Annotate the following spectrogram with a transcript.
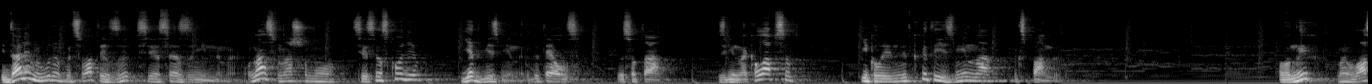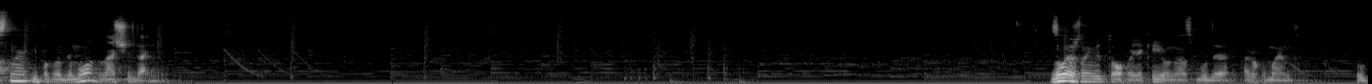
І далі ми будемо працювати з CSS змінними. У нас в нашому CSS-коді є дві зміни: Details висота, змінна Collapsed, і коли він відкритий, змінна Expanded. В них ми, власне, і покладемо наші дані. Залежно від того, який у нас буде аргумент тут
